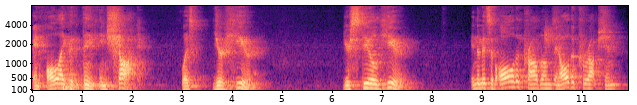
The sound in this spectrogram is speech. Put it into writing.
And all I could think in shock was, You're here. You're still here. In the midst of all the problems and all the corruption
